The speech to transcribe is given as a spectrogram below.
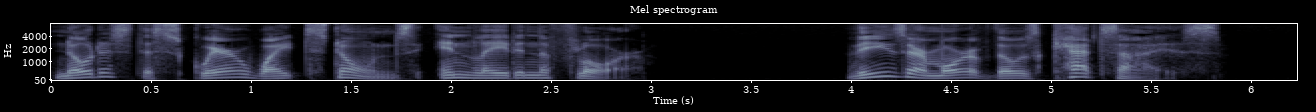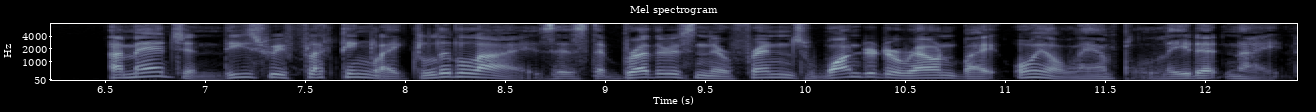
notice the square white stones inlaid in the floor. These are more of those cat's eyes. Imagine these reflecting like little eyes as the brothers and their friends wandered around by oil lamp late at night,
